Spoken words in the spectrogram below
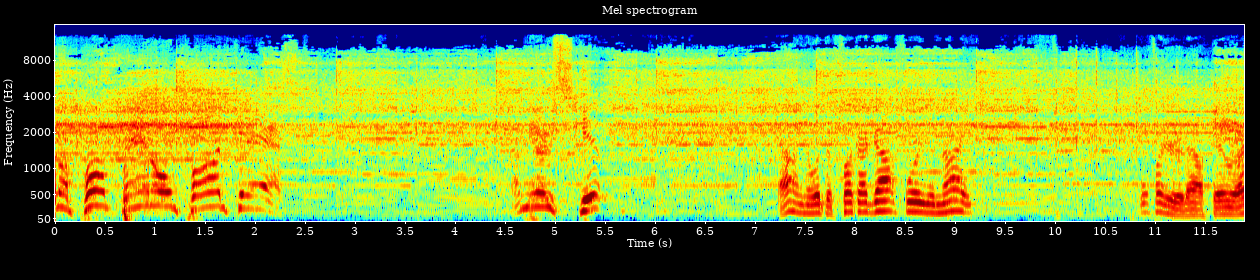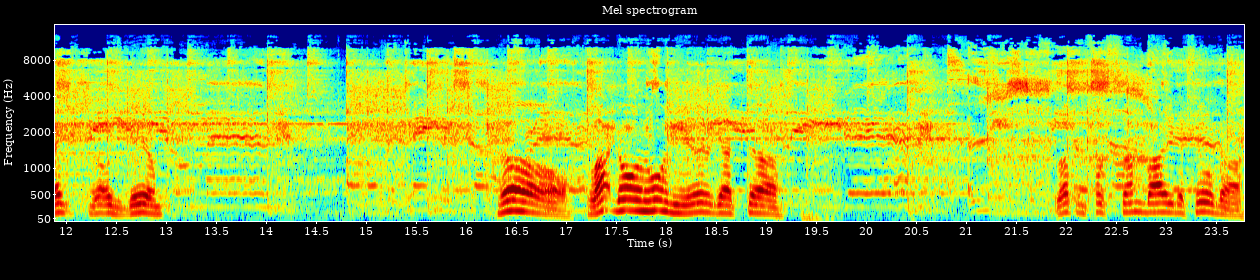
the Pump Panel Podcast. I'm your Skip. I don't even know what the fuck I got for you tonight. We'll figure it out there, right? We always do. Oh, a lot going on here. We got uh, looking for somebody to fill the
